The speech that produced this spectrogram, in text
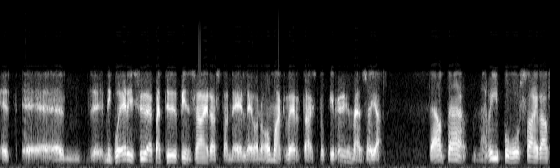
Et niin kuin eri syöpätyypin sairastaneille on omat vertaistukiryhmänsä ja tämä on tämä riippuvuussairaus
